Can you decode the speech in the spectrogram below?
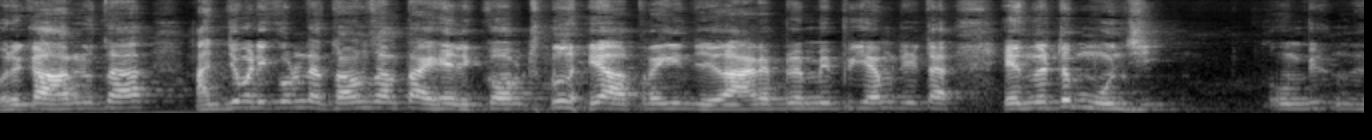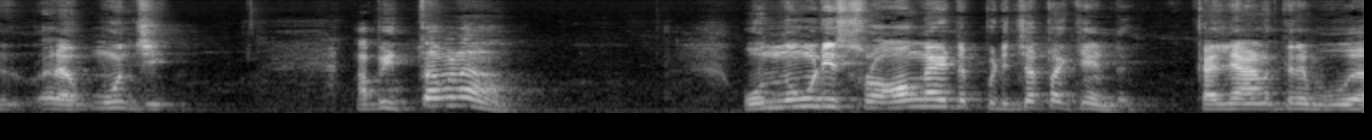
ഒരു കാറെടുത്ത അഞ്ച് മണിക്കൂറിന്റെ എത്താവുന്ന സ്ഥലത്ത് ആ ഹെലികോപ്റ്ററിൽ യാത്രയും ചെയ്ത്. ആരെ ഭ്രമിപ്പിക്കാൻ വേണ്ടിയിട്ട് എന്നിട്ടും മൂഞ്ചി. അല്ല, മൂഞ്ചി. അപ്പം ഇത്തവണ ഒന്നും കൂടി സ്ട്രോങ് ആയിട്ട് പിടിച്ചിട്ടൊക്കെ ഉണ്ട് കല്യാണത്തിന് പോവുക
